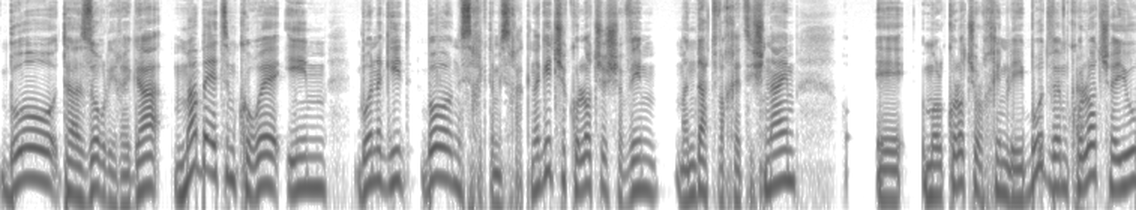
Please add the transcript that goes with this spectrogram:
בוא תעזור לי רגע, מה בעצם קורה אם, בוא נגיד, בוא נשחק את המשחק. נגיד שקולות ששווים מנדט וחצי, שניים, אה, קולות שהולכים לאיבוד, והם קולות שהיו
